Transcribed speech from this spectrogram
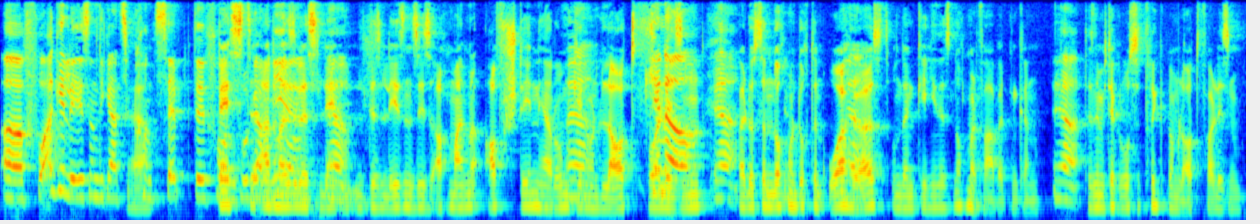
äh, vorgelesen, die ganzen ja. Konzepte von Beste Programmieren. Art und Weise des, Le ja. des Lesens ist auch manchmal aufstehen, herumgehen ja. und laut genau, vorlesen, genau, weil du es dann nochmal durch dein Ohr hörst und dein Gehirn es nochmal verarbeiten kann. Das ist nämlich der große Trick beim laut vorlesen.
